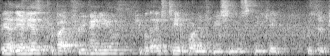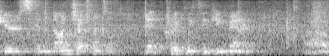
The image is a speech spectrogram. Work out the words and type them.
yeah, the idea is to provide free venue, people to entertain important information, to communicate with their peers in a non-judgmental yet critically thinking manner. Uh,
